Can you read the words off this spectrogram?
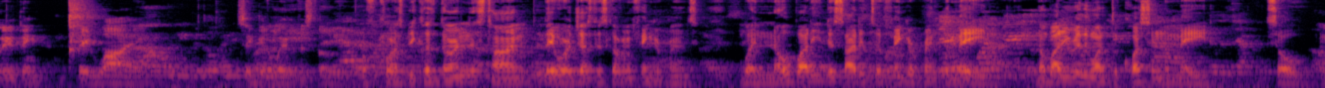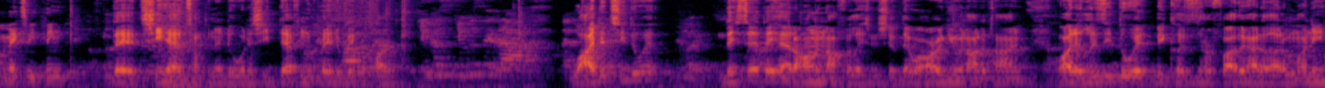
You think they lie to get away with the stuff? Of course, because during this time they were just discovering fingerprints, but nobody decided to fingerprint the maid. Nobody really wanted to question the maid, so it makes me think that she had something to do with it. She definitely played a bigger part. Why did she do it? They said they had an on and off relationship. They were arguing all the time. Why did Lizzie do it? Because her father had a lot of money.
